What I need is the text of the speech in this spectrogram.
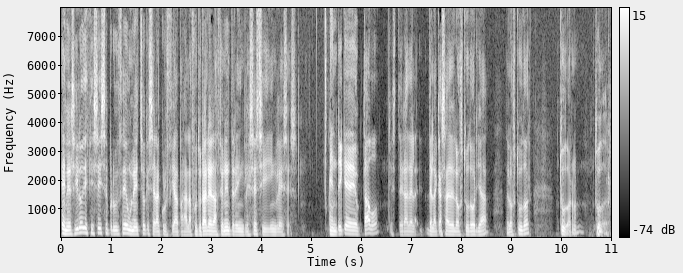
En el siglo XVI se produce un hecho que será crucial para la futura relación entre ingleses y ingleses. Enrique VIII, que este era de la, de la casa de los Tudor ya, de los Tudor, Tudor, ¿no? Tudor.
